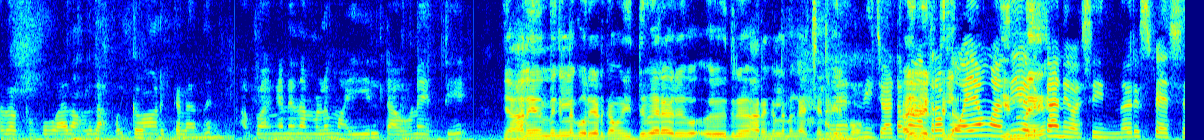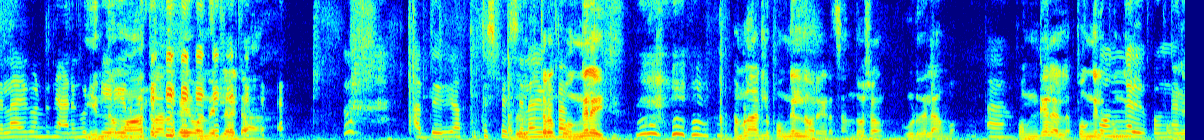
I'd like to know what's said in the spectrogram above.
അതൊക്കെ പോവാ. നമ്മൾ പൊയ്ക്കോ എടുക്കലാന്ന്. അപ്പൊ അങ്ങനെ നമ്മൾ മയിൽ ടൗൺ എത്തി. ഞാൻ എന്തെങ്കിലും കൊറിയ എടുക്കാൻ ഇതുവരെ ഒരു ഇതിന് ആരെങ്കിലും എന്തെങ്കിലും അയച്ചാൽ വരുമ്പോ മാത്രം വരത്തില്ല. മതി ഇന്ന് സ്പെഷ്യൽ ആയതുകൊണ്ട് ഞാനും ഇന്ന് കൈ വന്നിട്ടില്ല കേട്ടാ. അത് അത്രയ്ക്ക് അത് സ്പെഷ്യൽ പൊങ്ങലായിട്ട്. നമ്മളെ നാട്ടിൽ പൊങ്കൽ എന്ന് പറയട്ടെ സന്തോഷം കൂടുതലാകുമ്പോ പൊങ്കലല്ല പൊങ്കൽ പൊങ്കൽ പൊങ്കൽ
